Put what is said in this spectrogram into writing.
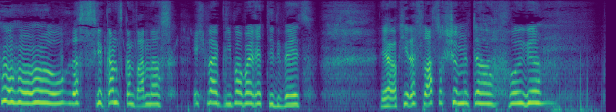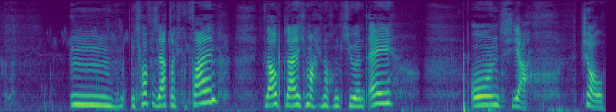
Das ist hier ganz, ganz anders. Ich bleib lieber bei Rette die Welt. Ja, okay, das war's doch schon mit der Folge. Mm, ich hoffe, sie hat euch gefallen. Ich glaube, gleich mache ich noch ein QA. Und ja, ciao.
